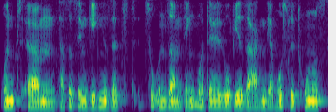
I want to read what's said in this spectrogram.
Und ähm, das ist im Gegensatz zu unserem Denkmodell, wo wir sagen, der Muskeltonus,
